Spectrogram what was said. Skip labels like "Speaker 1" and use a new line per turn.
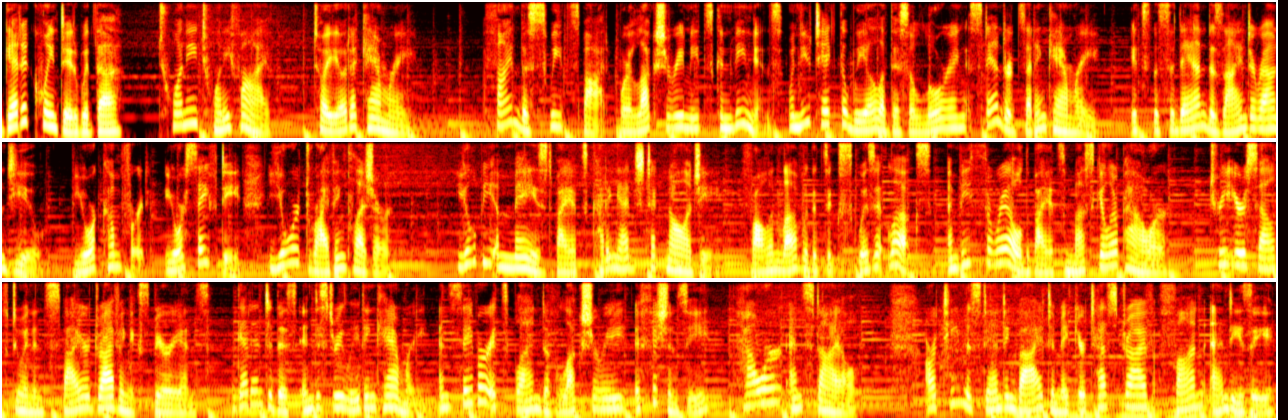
Get acquainted with the 2025 Toyota Camry. Find the sweet spot where luxury meets convenience when you take the wheel of this alluring, standard-setting Camry. It's the sedan designed around you, your comfort, your safety, your driving pleasure. You'll be amazed by its cutting-edge technology, fall in love with its exquisite looks, and be thrilled by its muscular power. Treat yourself to an inspired driving experience. Get into this industry-leading Camry and savor its blend of luxury, efficiency, power, and style. Our team is standing by to make your test drive fun and easy.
